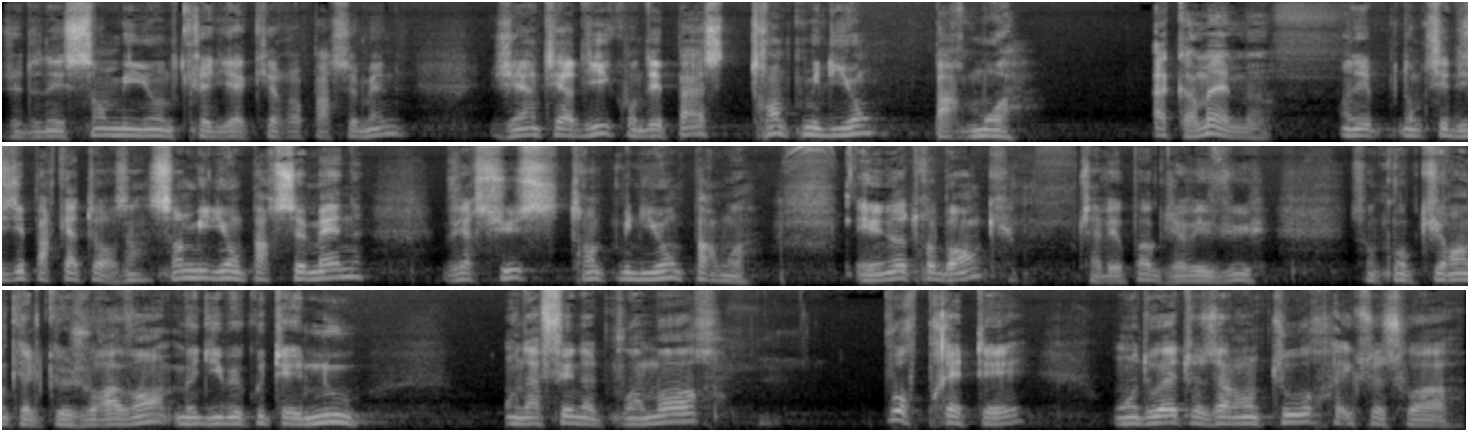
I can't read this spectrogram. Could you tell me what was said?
Je donnais 100 millions de crédits acquéreurs par semaine. J'ai interdit qu'on dépasse 30 millions par mois. Ah quand même on est, donc c'est divisé par 14. 100 hein. millions par semaine versus 30 millions par mois. Et une autre banque, je ne savais pas que j'avais vu son concurrent quelques jours avant, me dit, bah, écoutez, nous, on a fait notre point mort pour prêter on doit être aux alentours, et que ce soit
